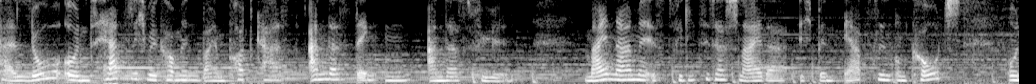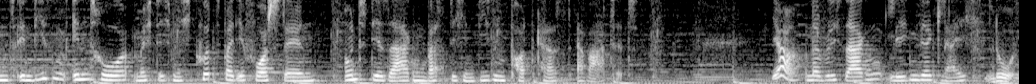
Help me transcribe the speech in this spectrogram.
Hallo und herzlich willkommen beim Podcast Anders Denken, Anders Fühlen. Mein Name ist Felicitas Schneider, ich bin Ärztin und Coach und in diesem Intro möchte ich mich kurz bei dir vorstellen und dir sagen, was dich in diesem Podcast erwartet. Ja, und dann würde ich sagen, legen wir gleich los.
